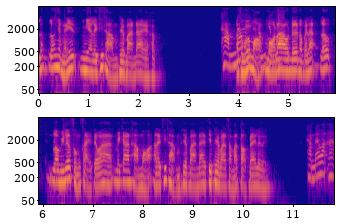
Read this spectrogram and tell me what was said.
แล้วแล้วอย่างนี้มีอะไรที่ถามพยาบาลได้อะครับถามอะได้สมมติว่าหมอถามหมอเดี๋ยวเราเดินออกไปแล้ว แล้วเรามีเรื่องสงสัยแต่ว่าไม่กล้าถามหมออะไรที่ถามพยาบาลได้ที่พยาบาลสามารถตอบได้เลย ถามได้ว่าอะ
